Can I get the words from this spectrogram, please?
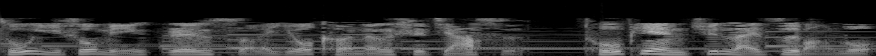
足以说明人死了有可能是假死。图片均来自网络。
